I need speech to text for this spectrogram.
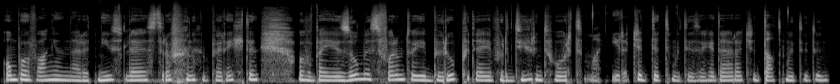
onbevangen naar het nieuws luisteren of naar berichten? Of ben je zo misvormd door je beroep dat je voortdurend hoort, maar hier had je dit moeten zeggen, daar had je dat moeten doen?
